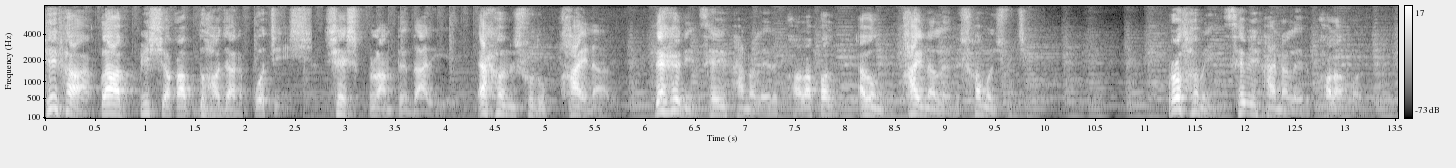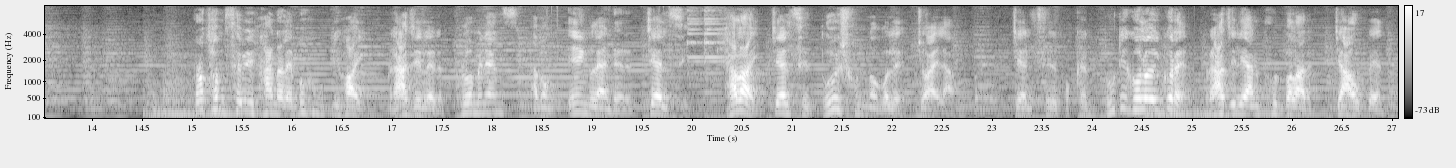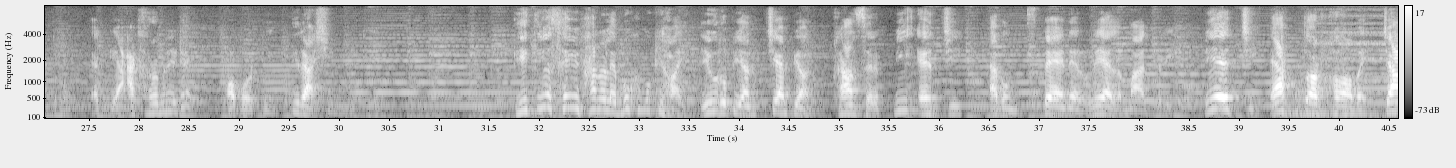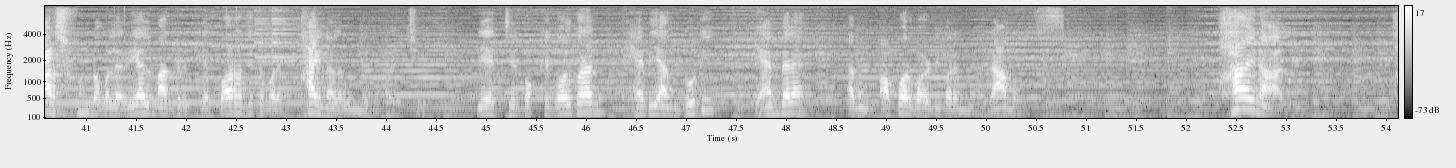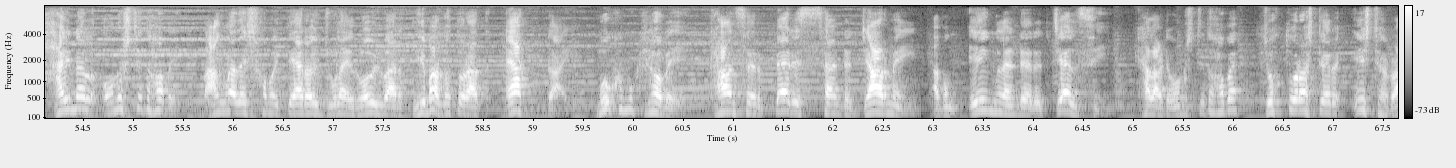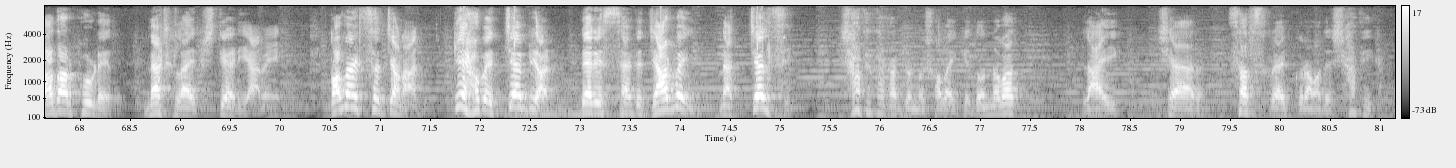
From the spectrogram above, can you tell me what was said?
FIFA club বিশ্বকাপ দু হাজার পঁচিশ শেষ প্রান্তে দাঁড়িয়ে। এখন শুধু ফাইনাল। দেখে নিন সেমিফাইনালের ফলাফল এবং ফাইনালের সময়সূচি। প্রথমেই সেমিফাইনালের ফলাফল। প্রথম সেমিফাইনালে মুখোমুখি হয় ব্রাজিলের ফ্লোমিনেন্স এবং ইংল্যান্ডের চেলসি। খেলায় চেলসি দুই শূন্য গোলে জয়লাভ করে। চেলসির পক্ষে দুটি গোলই করে ব্রাজিলিয়ান ফুটবলার জাও পেদ্রো একটি আঠারো মিনিটে অপরটি তিরাশি মিনিটে। দ্বিতীয় সেমিফাইনালে মুখোমুখি হয় ইউরোপিয়ান চ্যাম্পিয়ন ফ্রান্সের পিএসজি এবং স্পেনের রিয়াল মাদ্রিদ। পিএসজি একতরফাভাবে চার শূন্য গোলে রিয়াল মাদ্রিদকে পরাজিত করে ফাইনালে উন্নীত হয়েছে। পিএসজির পক্ষে গোল করেন হেবিয়ান দুটি ড্যাম্বেলা এবং অপর গোলটি করেন রামোস। ফাইনাল ফাইনাল অনুষ্ঠিত হবে বাংলাদেশ সময় তেরোই জুলাই রবিবার দিবাগত রাত একটায়। মুখোমুখি হবে ফ্রান্সের প্যারিস সেন্ট জার্মেই এবং ইংল্যান্ডের চেলসি। খেলাটি অনুষ্ঠিত হবে যুক্তরাষ্ট্রের ইস্ট রাদারফোর্ডের ম্যাট লাইফ স্টেডিয়ামে। কমেন্টসে জানান, কে হবে চ্যাম্পিয়ন, প্যারিস সেন্ট জার্মেই না চেলসি? সাথে থাকার জন্য সবাইকে ধন্যবাদ। লাইক, শেয়ার, সাবস্ক্রাইব করে আমাদের সাথেই থাকুন।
